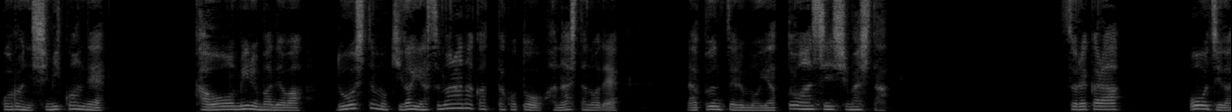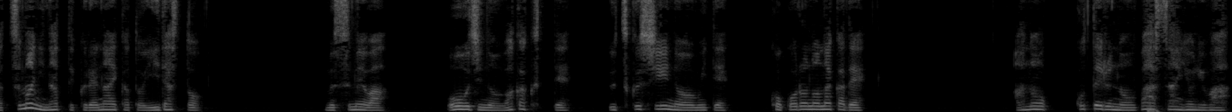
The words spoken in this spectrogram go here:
心に染み込んで、顔を見るまではどうしても気が休まらなかったことを話したので、ラプンツェルもやっと安心しました。それから王子が妻になってくれないかと言い出すと、娘は王子の若くって美しいのを見て心の中で、あのゴテルのおばあさんよりは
